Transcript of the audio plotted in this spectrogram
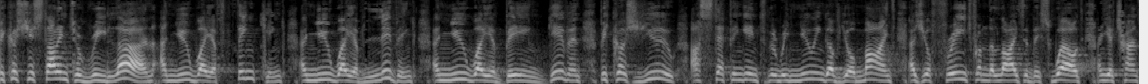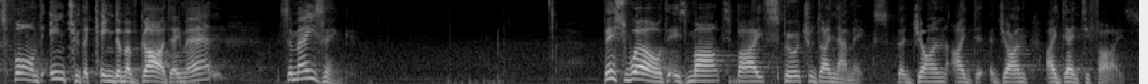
Because you're starting to relearn a new way of thinking, a new way of living, a new way of being given, because you are stepping into the renewing of your mind as you're freed from the lies of this world and you're transformed into the kingdom of God. Amen? It's amazing. This world is marked by spiritual dynamics that John, John identifies.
